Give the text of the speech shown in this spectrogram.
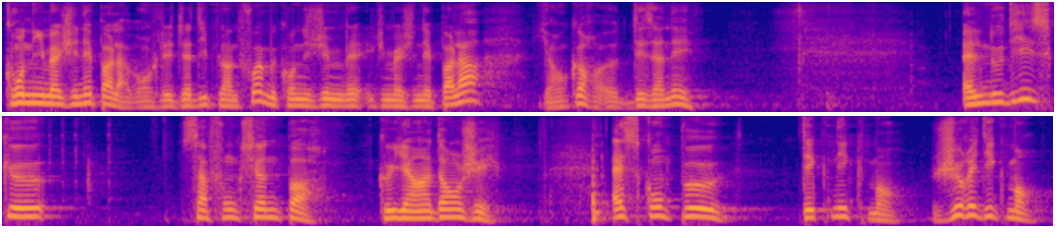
qu'on n'imaginait pas là. Bon, je l'ai déjà dit plein de fois, mais qu'on n'imaginait pas là il y a encore des années. Elles nous disent que ça ne fonctionne pas, qu'il y a un danger. Est-ce qu'on peut techniquement, juridiquement,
